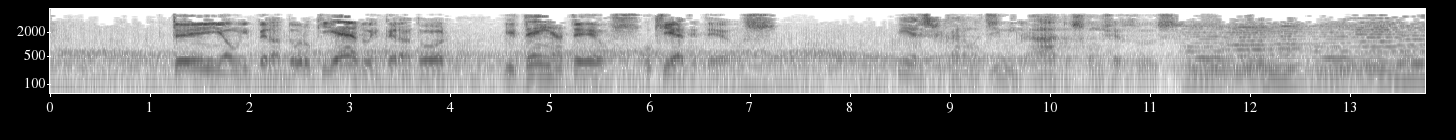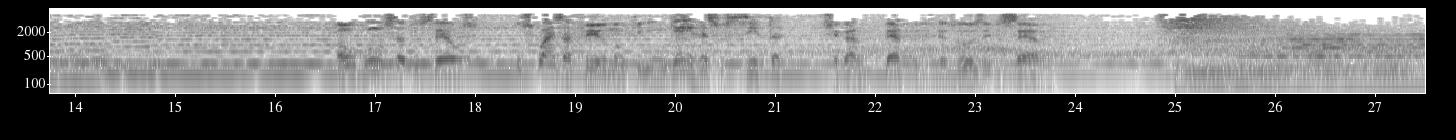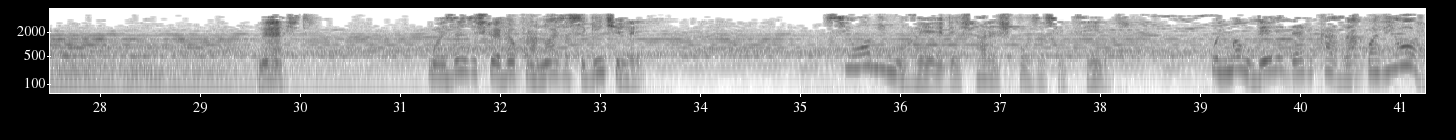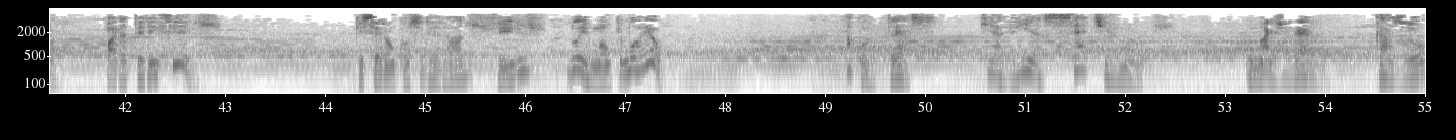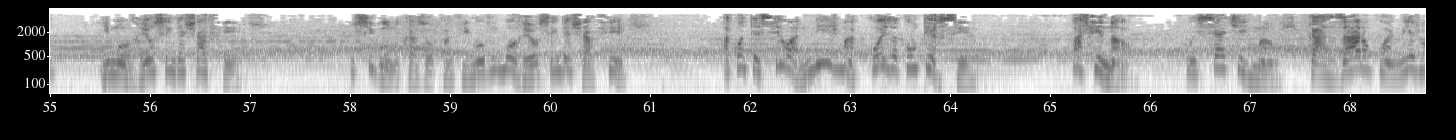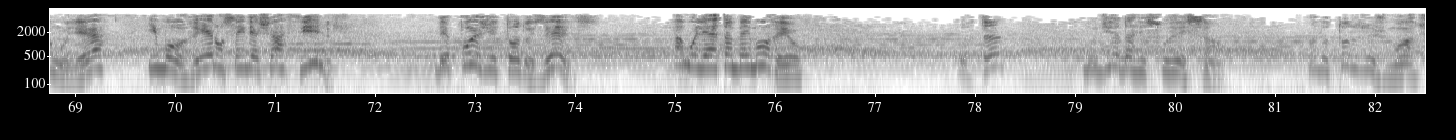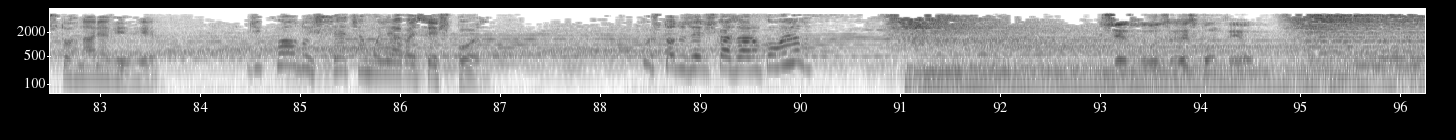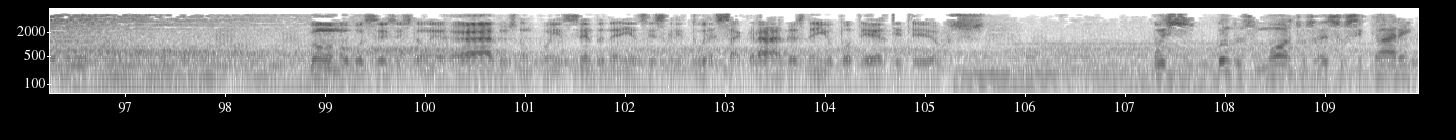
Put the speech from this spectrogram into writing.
Deem ao imperador o que é do imperador, e deem a Deus o que é de Deus. E eles ficaram admirados com Jesus. Alguns saduceus, os quais afirmam que ninguém ressuscita, chegaram perto de Jesus e disseram: Mestre, Moisés escreveu para nós a seguinte lei: Se o homem morrer e deixar a esposa sem filhos, o irmão dele deve casar com a viúva para terem filhos, que serão considerados filhos do irmão que morreu. Acontece que havia sete irmãos. O mais velho casou e morreu sem deixar filhos. O segundo casou com a viúva e morreu sem deixar filhos. Aconteceu a mesma coisa com o terceiro. Afinal, os sete irmãos casaram com a mesma mulher e morreram sem deixar filhos. Depois de todos eles, a mulher também morreu. Portanto, no dia da ressurreição, quando todos os mortos tornarem a viver, de qual dos sete a mulher vai ser esposa? Pois todos eles casaram com ela. Jesus respondeu: Como vocês estão errados, não conhecendo nem as Escrituras sagradas, nem o poder de Deus. Pois quando os mortos ressuscitarem,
